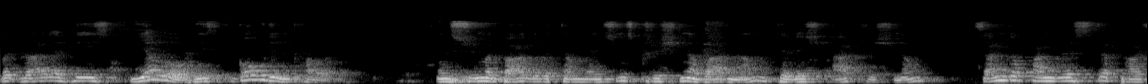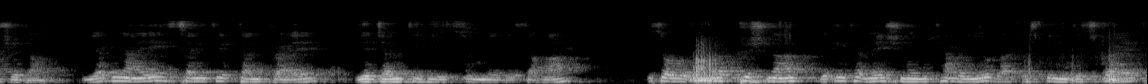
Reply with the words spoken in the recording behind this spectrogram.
but rather he's yellow, he's golden color. And Srimad Bhagavatam mentions Krishna Varnam Tevish Akrishnam Sangapangrastra Parshadam Yagnaye Sankirtan Praye Yajantihi Sumedasaha. So Lord Krishna, the incarnation in the Kali Yuga, is being described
